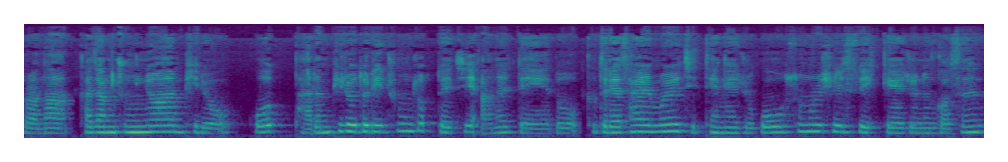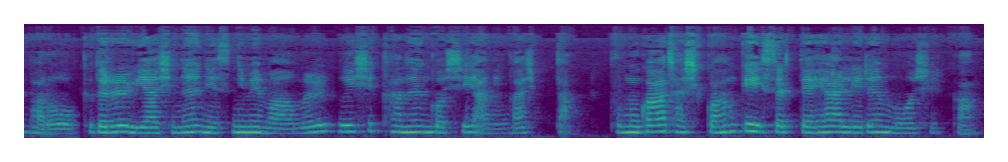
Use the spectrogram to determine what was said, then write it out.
그러나 가장 중요한 필요, 곧 다른 필요들이 충족되지 않을 때에도 그들의 삶을 지탱해주고 숨을 쉴 수 있게 해주는 것은 바로 그들을 위하시는 예수님의 마음을 의식하는 것이 아닌가 싶다. 부모가 자식과 함께 있을 때 해야 할 일은 무엇일까?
